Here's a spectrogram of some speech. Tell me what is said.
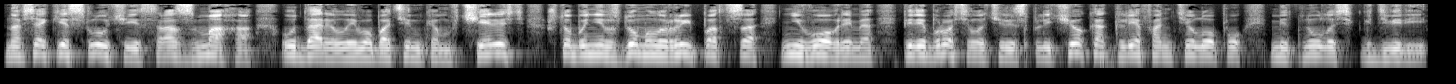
На всякий случай с размаха ударила его ботинком в челюсть, чтобы не вздумал рыпаться не вовремя, перебросила через плечо, как лев антилопу, метнулась к двери.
